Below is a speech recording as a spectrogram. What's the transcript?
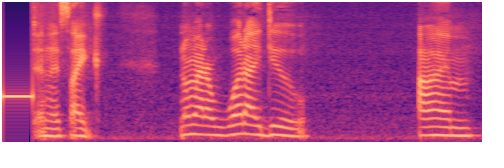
and it's like no matter what I do, I'm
